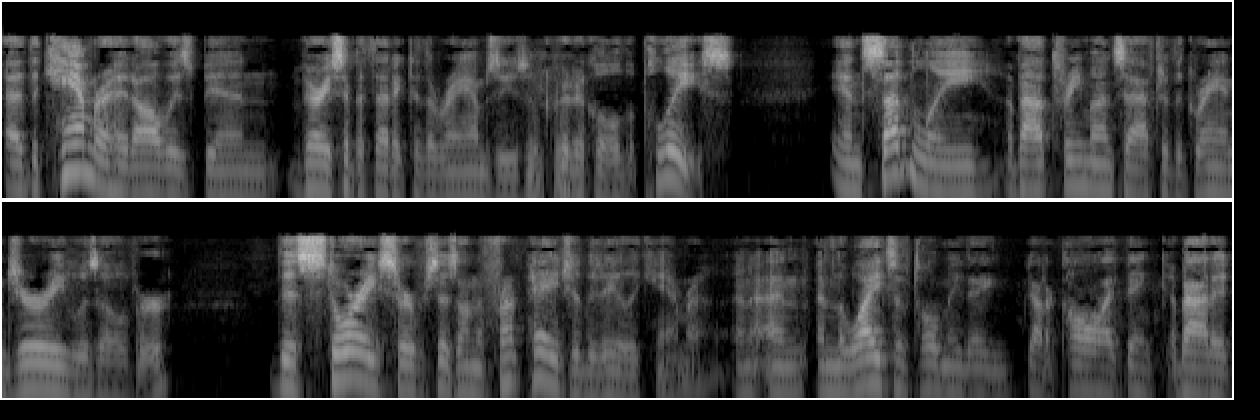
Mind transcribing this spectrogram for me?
Uh, the camera had always been very sympathetic to the Ramseys and critical of the police, and suddenly, about three months after the grand jury was over, this story surfaces on the front page of the Daily Camera, and and, and the Whites have told me they got a call, I think, about it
